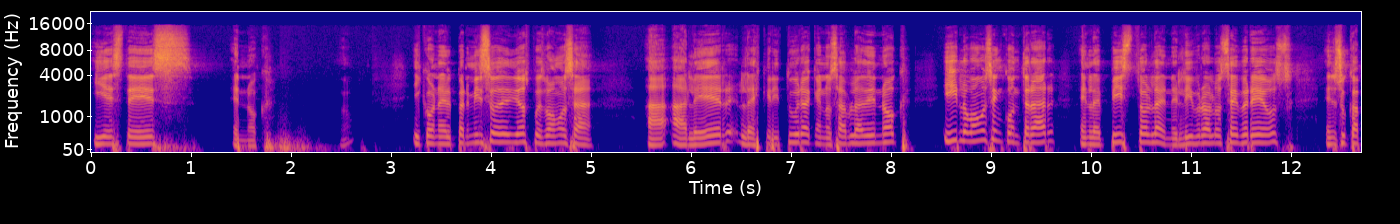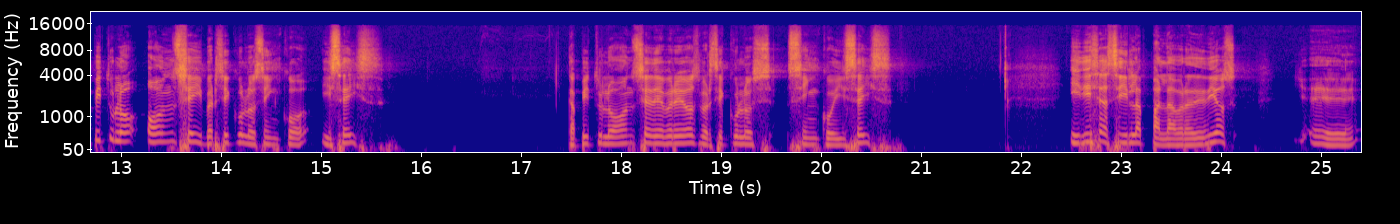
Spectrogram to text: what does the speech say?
y este es Enoch. Y con el permiso de Dios, pues vamos a, a, leer la escritura que nos habla de Enoch y lo vamos a encontrar en la epístola, en el libro a los Hebreos, en su capítulo 11 y versículos 5 y 6 capítulo 11 de Hebreos, versículos 5 y 6. Y dice así la palabra de Dios. Eh,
